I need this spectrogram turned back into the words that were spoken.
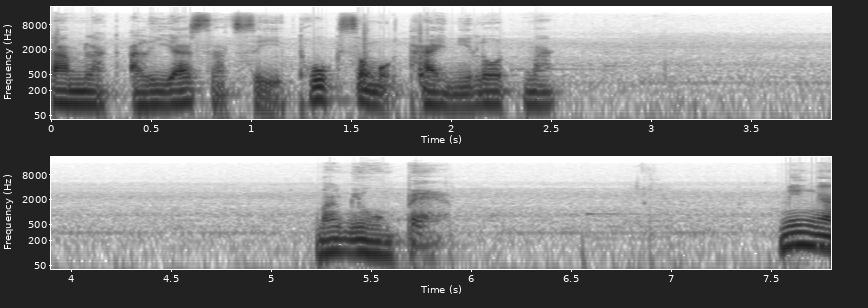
ตามหลักอริยสัจสี่ทุกสมุทัยนิโรธมรรคมรรคมีองค์แปดนี่ไง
